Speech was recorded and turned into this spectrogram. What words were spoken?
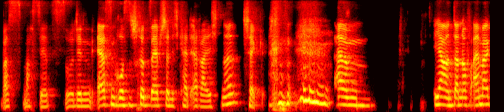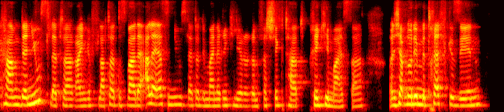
Was machst du jetzt? So den ersten großen Schritt Selbstständigkeit erreicht, ne? Check. ähm, ja, und dann auf einmal kam der Newsletter reingeflattert. Das war der allererste Newsletter, den meine Reiki-Lehrerin verschickt hat, Reiki-Meister. Und ich habe nur den Betreff gesehen.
